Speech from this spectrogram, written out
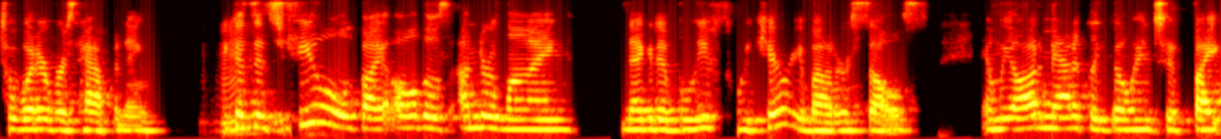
to whatever's happening mm-hmm. because it's fueled by all those underlying negative beliefs we carry about ourselves and we automatically go into fight,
